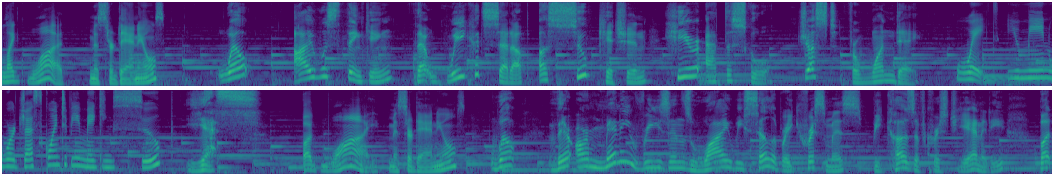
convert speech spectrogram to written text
Like what, Mr. Daniels? Well, I was thinking that we could set up a soup kitchen here at the school just for one day. Wait, you mean we're just going to be making soup? Yes. But why, Mr. Daniels? Well, there are many reasons why we celebrate Christmas because of Christianity, but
